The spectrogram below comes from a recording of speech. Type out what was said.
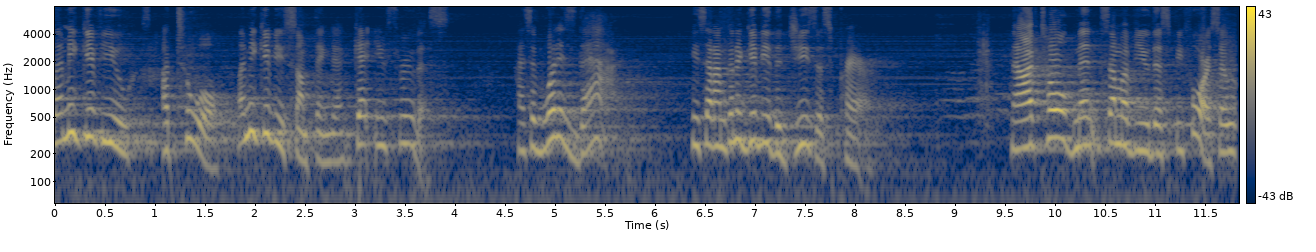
Let me give you a tool. Let me give you something to get you through this. I said, What is that? He said, I'm going to give you the Jesus prayer. Now, I've told some of you this before. So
